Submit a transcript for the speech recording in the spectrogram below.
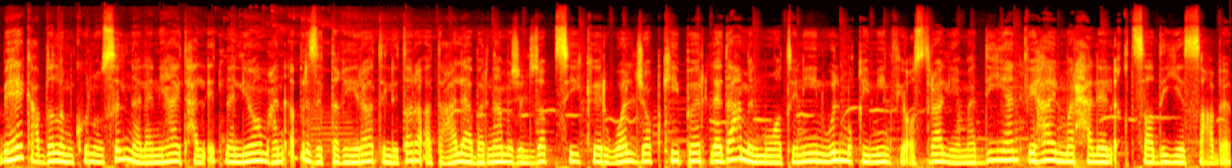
بهيك عبد الله بنكون وصلنا لنهاية حلقتنا اليوم عن أبرز التغييرات اللي طرأت على برنامج ال job seeker وال job keeper لدعم المواطنين والمقيمين في أستراليا ماديا في هاي المرحلة الاقتصادية الصعبة.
